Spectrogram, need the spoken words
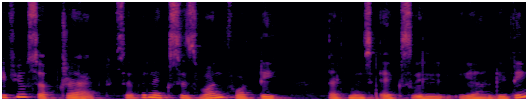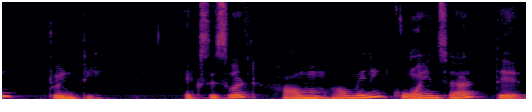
if you subtract 7x is 140 that means x will we are getting 20 x is what how how many coins are there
